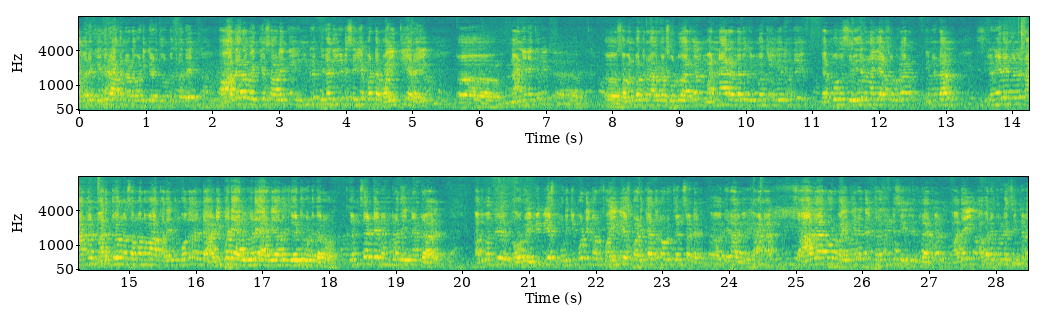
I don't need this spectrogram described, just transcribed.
அவருக்கு எதிராக நடவடிக்கை எடுத்து கொண்டிருக்கிறது ஆதார வைத்தியசாலைக்கு இன்று பிரதியீடு செய்யப்பட்ட வைத்தியரை நான் நினைக்கிறேன் அஹ், சமன்பத்திரன் அவர்கள் சொல்வார்கள் மன்னார் அல்லது கிளிநொச்சியிலிருந்து தற்போது ஸ்ரீதரன் ஐயா சொல்றார் என்னென்றால் சில நேரங்களில் நாங்கள் மருத்துவங்கள் சம்பந்தமாக கதைக்கும் போது அதன் அடிப்படை அறிவுகளை யாரையாவது கேட்டுக்கொண்டு வருவோம். கன்சல்டன் என்றது என்னென்றால் அது வந்து ஒரு எம்பிபிஎஸ் முடிச்சு போட்டு இன்னொரு ஃபைவ் இயர்ஸ் படிச்சா தான் ஒரு கன்சல்டன் ஜனாதிபதி ஆனால் சாதாரண ஒரு வைத்தியரை தான் பிரதிநிதி செய்திருக்கிறார்கள் அதை அவர்களுடைய சிங்கள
